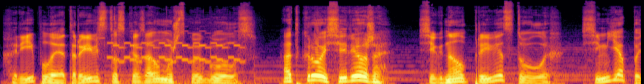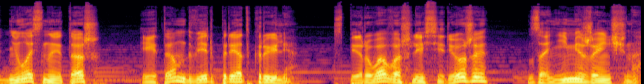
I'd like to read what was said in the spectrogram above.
Хрипло и отрывисто сказал мужской голос. «Открой, Сережа!» Сигнал приветствовал их. Семья поднялась на этаж, и там дверь приоткрыли. Сперва вошли Сережа, за ними женщина.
